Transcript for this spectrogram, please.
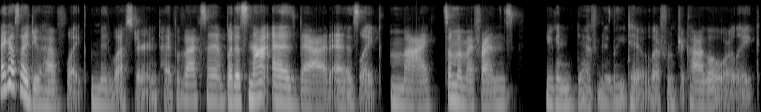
I guess I do have like Midwestern type of accent, but it's not as bad as like my some of my friends. You can definitely tell they're from Chicago or like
